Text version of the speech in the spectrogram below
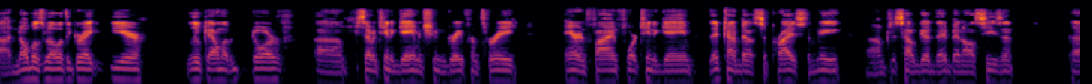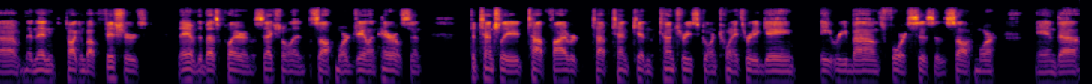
Uh, Noblesville with a great year. Luke Elmador, um, 17 a game and shooting great from three. Aaron Fine, 14 a game. They've kind of been a surprise to me, um, just how good they've been all season. Um, and then talking about Fishers, they have the best player in the sectional and sophomore Jalen Haralson potentially top five or top 10 kid in the country, scoring 23 a game, eight rebounds, four assists as a sophomore. And uh,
